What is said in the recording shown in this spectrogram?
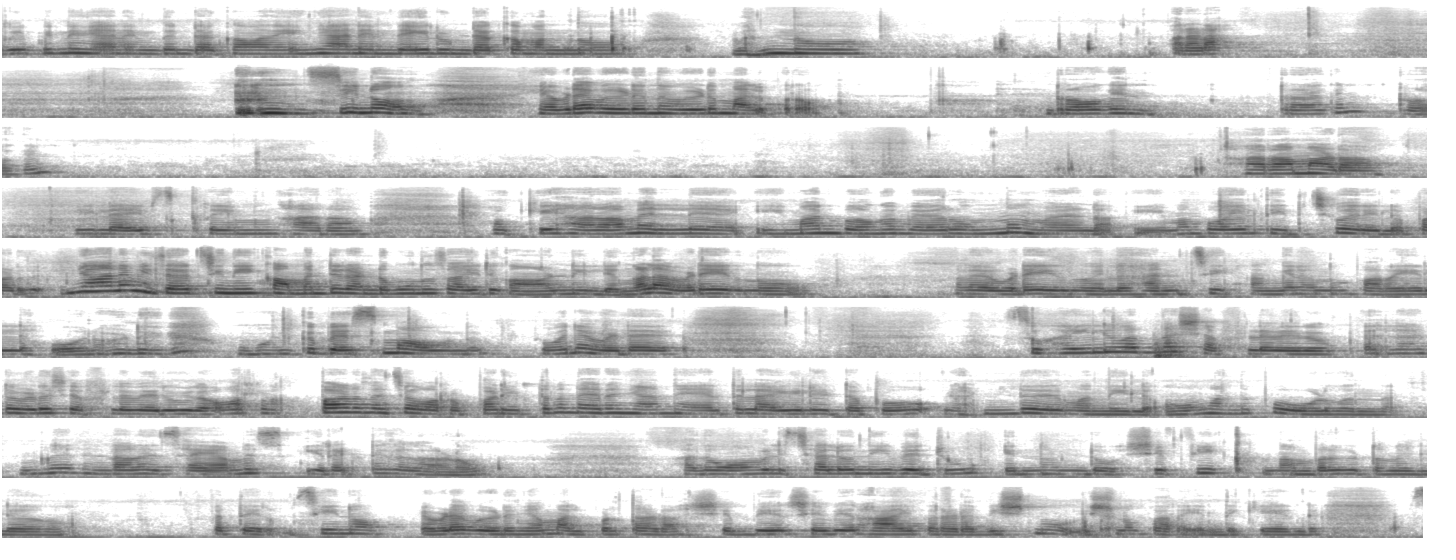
റിബിന് ഞാൻ എന്തുണ്ടാക്കാൻ വന്നേ? ഞാൻ എന്തെങ്കിലും ഉണ്ടാക്കാൻ വന്നോ? വന്നോ. പറടാ. സിനോ എവിടെ വീടെന്ന്? വീട് മലപ്പുറം. ഡ്രോഗൻ. ഡ്രാഗൻ? ഡ്രോഗൻ? ഹറാമാടാ. ഈ ലൈവ് സ്ക്രീമിങ് ഹറാം. ഓക്കെ ഹറാമല്ലേ? ഈമാൻ പോകാൻ വേറെ ഒന്നും വേണ്ട. ഈമാൻ പോയാൽ തിരിച്ചു വരില്ല. പടുത് ഞാനും വിചാരിച്ചു നീ കമന്റ് രണ്ട് മൂന്ന് ദിവസമായിട്ട് കാണുന്നില്ല. നിങ്ങൾ എവിടെയായിരുന്നു എവിടെയായിരുന്നു? അല്ലേ ഹൻസി അങ്ങനെയൊന്നും പറയല്ലേ? ഓനോട് ഓനക്ക് ബെസ്മാവുന്നു ഓൻ എവിടെ സുഹൈൽ വന്നാൽ ഷഫ്ല വരും. അല്ലാണ്ട് ഇവിടെ ഷഫ്ല വരൂല. ഉറപ്പാണെന്ന് വെച്ചാൽ ഉറപ്പാണ്. ഇത്ര നേരം ഞാൻ നേരത്തെ ലൈവിൽ ഇട്ടപ്പോൾ രണ്ടുപേരും വന്നില്ല. ഓൻ വന്നപ്പോൾ ഓൾ വന്ന്. നിങ്ങൾ രണ്ടാളും സയാമിസ് ഇരട്ടകളാണോ? അത് ഓൻ വിളിച്ചാലോ നീ വരൂ എന്നുണ്ടോ? ഷെഫീഖ് നമ്പർ കിട്ടണില്ലാന്നോ? ഇപ്പം തരും. സീനോ എവിടെ വീട്? ഞാൻ മലപ്പുറത്താടാ. ഷബീർ ഷബീർ ഹായ് പറയടാ. വിഷ്ണു വിഷ്ണു പറ എന്തൊക്കെയുണ്ട്?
